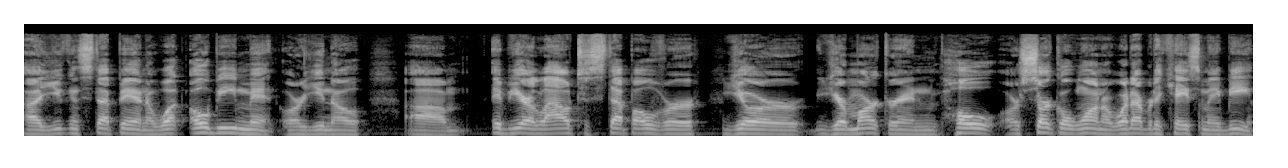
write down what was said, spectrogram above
uh, you can step in, or what OB meant, or you know, um, if you're allowed to step over your your marker in hole or circle one, or whatever the case may be.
